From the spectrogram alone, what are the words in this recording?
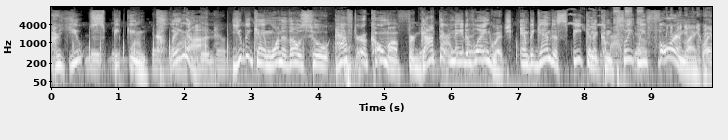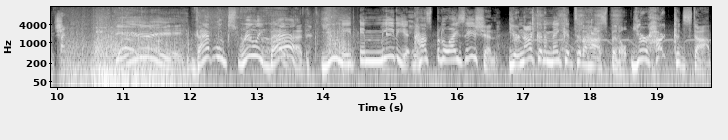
Are you speaking Klingon? You became one of those who, after a coma, forgot their native language and began to speak in a completely foreign language. That looks really bad. You need immediate hospitalization. You're not going to make it to the hospital. Your heart could stop.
